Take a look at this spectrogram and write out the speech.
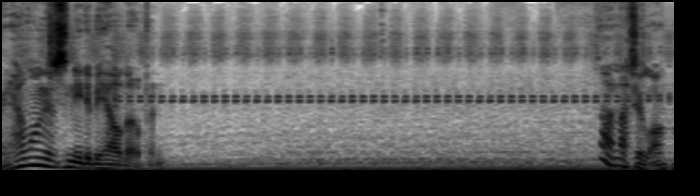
Alright, how long does this need to be held open? Oh, not too long.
